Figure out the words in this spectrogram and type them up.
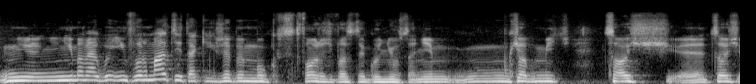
Nie, nie mam jakby informacji takich, żebym mógł stworzyć własnego newsa. Nie musiałbym mieć coś, e, coś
